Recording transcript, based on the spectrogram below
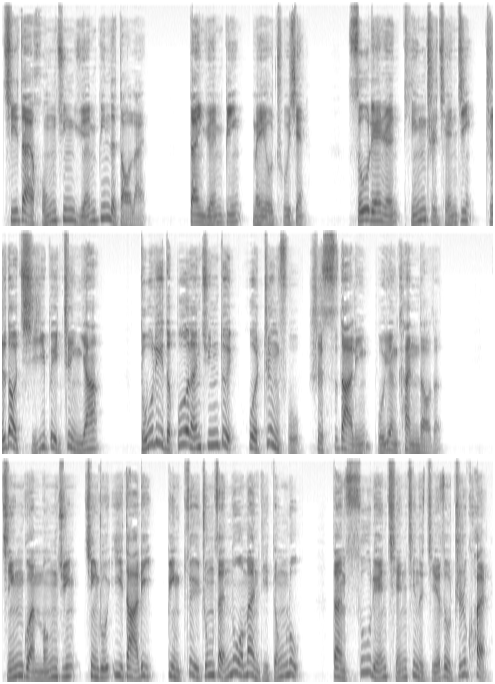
期待红军援兵的到来，但援兵没有出现，苏联人停止前进，直到起义被镇压。独立的波兰军队或政府是斯大林不愿看到的。尽管盟军进入意大利，并最终在诺曼底登陆。但苏联前进的节奏之快，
